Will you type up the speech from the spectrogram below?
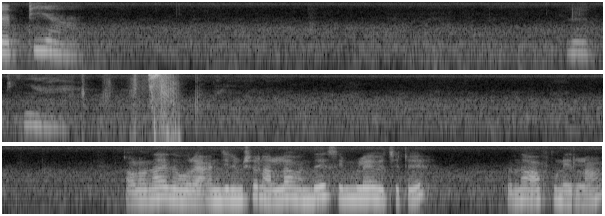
எட்டியா அவ்வளோதான் இது ஒரு அஞ்சு நிமிஷம் நல்லா வந்து சிம்லேயே வச்சுட்டு வந்து ஆஃப் பண்ணிடலாம்.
